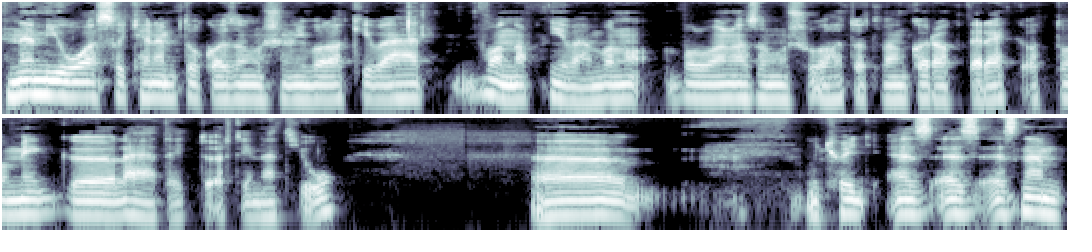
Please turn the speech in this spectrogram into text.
nem jó az, hogyha nem tudok azonosulni valakivel. Hát vannak nyilvánvalóan azonosulhatatlan karakterek, attól még lehet egy történet jó. Úgyhogy ez, ez, ez nem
